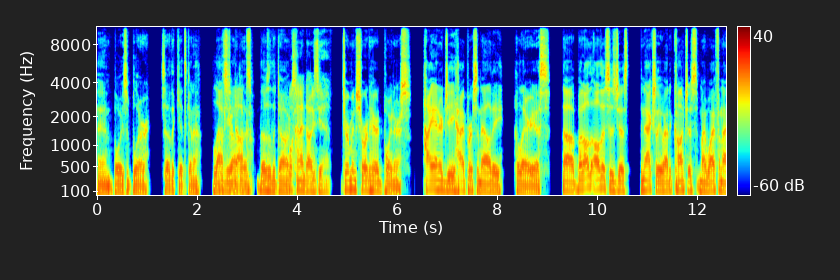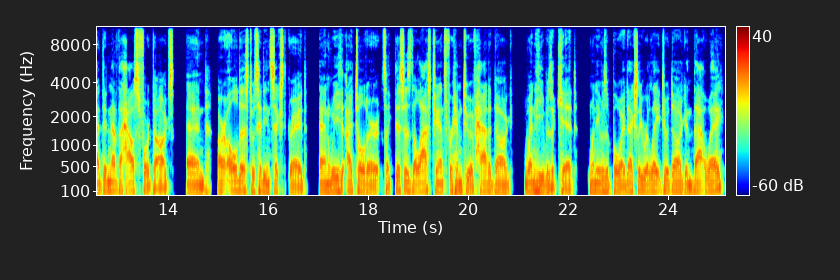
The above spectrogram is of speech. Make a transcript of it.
and Boys of Blur. So the kids kind of Those are latched on dogs? Those are the dogs. What kind of dogs do you have? German short haired pointers. High energy, high personality, hilarious. Uh, but all, all this is just, and actually, I had a conscious, my wife and I didn't have the house for dogs. And our oldest was hitting sixth grade. And we, I told her, it's like, this is the last chance for him to have had a dog when he was a kid, when he was a boy, to actually relate to a dog in that way.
